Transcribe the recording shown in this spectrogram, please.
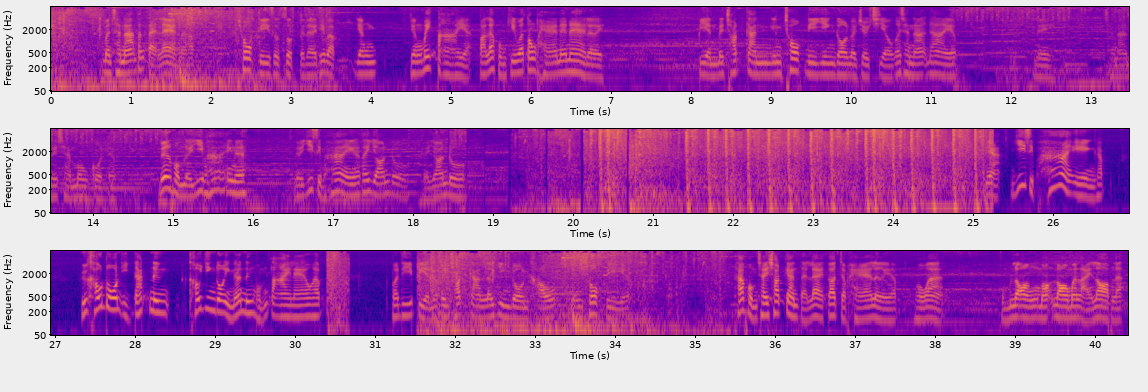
มันชนะตั้งแต่แรกนะครับ โชคดีสุดๆ ไปเลยที่แบบยังยังไม่ตายอะตอนแรกผมคิดว่าต้องแพ้แน่ๆเลย เปลี่ยนเป็นช็อตกันยังโชคดียิงโดนแบบเฉียวๆก็ชนะได้ครับนี่ชนะด้วยแชมป์มงกุฎครับเลือดผมเหลือ 25 เองนะเหลือ 25 เองนะถ้าย้อนดูเดี๋ยวย้อนดู เนี่ย 25 เองครับ คือเขาโดนอีกนัดหนึ่งเขายิงโดนอีกนัดหนึ่งผมตายแล้วครับพอดีเปลี่ยนมาเป็นช็อตกันแล้วยิงโดนเขายังโชคดีครับถ้าผมใช้ช็อตกันแต่แรกก็จะแพ้เลยครับ เพราะว่าผมลองลองมาหลายรอบแล้ว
